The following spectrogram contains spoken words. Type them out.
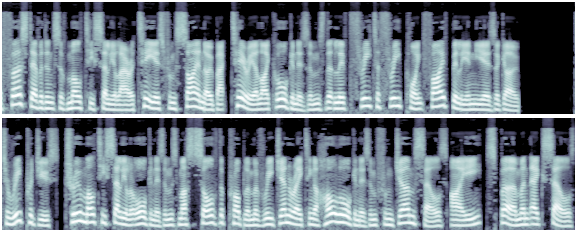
The first evidence of multicellularity is from cyanobacteria-like organisms that lived 3 to 3.5 billion years ago. To reproduce, true multicellular organisms must solve the problem of regenerating a whole organism from germ cells i.e., sperm and egg cells,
